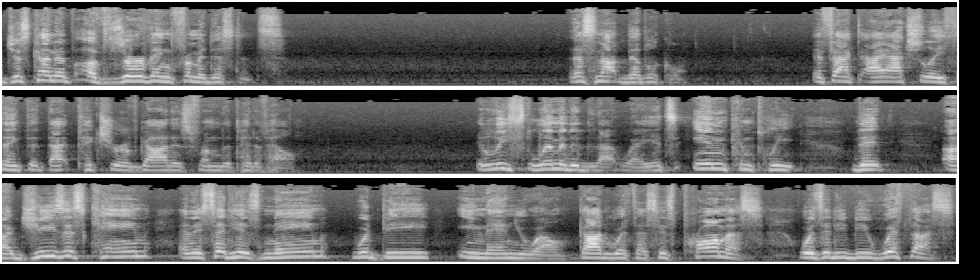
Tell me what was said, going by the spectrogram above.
just kind of observing from a distance. That's not biblical. In fact, I actually think that that picture of God is from the pit of hell at least limited that way. It's incomplete. That uh, Jesus came and they said his name would be Emmanuel, God with us. His promise was that he'd be with us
